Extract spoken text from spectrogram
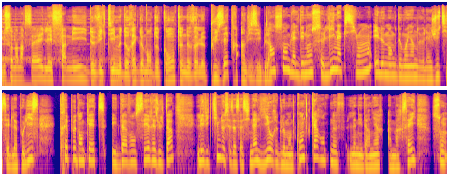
Nous sommes à Marseille. Les familles de victimes de règlements de compte ne veulent plus être invisibles. Ensemble, elles dénoncent l'inaction et le manque de moyens de la justice et de la police très peu d'enquêtes et d'avancées. Résultat, les victimes de ces assassinats liés au règlement de compte, 49 l'année dernière à Marseille, sont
